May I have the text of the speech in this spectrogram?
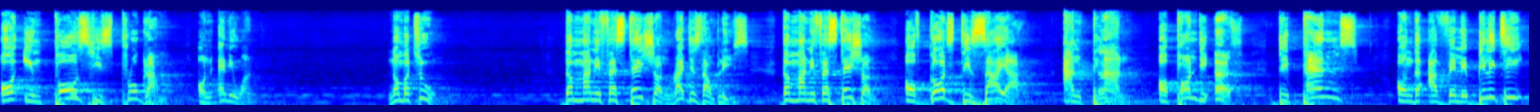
or impose his program on anyone. Number two, the manifestation, write this down please, the manifestation of God's desire and plan upon the earth depends on the availability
